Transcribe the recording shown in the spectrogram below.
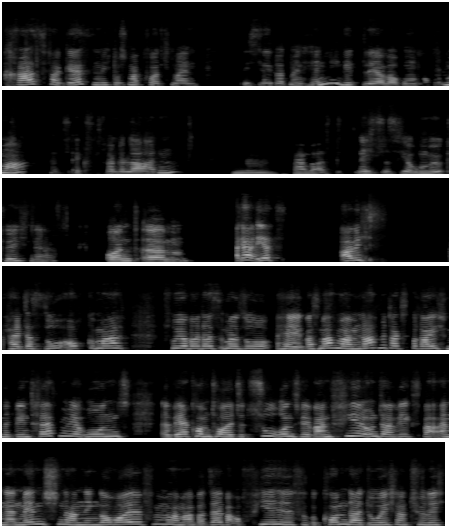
krass vergessen. Ich muss mal kurz mein, ich sehe gerade, mein Handy geht leer, warum auch immer. Jetzt extra geladen. Mhm. Aber nichts ist hier unmöglich. Ne? Und ähm, ja, jetzt habe ich halt das so auch gemacht. Früher war das immer so, hey, was machen wir im Nachmittagsbereich? Mit wem treffen wir uns? Äh, wer kommt heute zu uns? Wir waren viel unterwegs bei anderen Menschen, haben denen geholfen, haben aber selber auch viel Hilfe bekommen dadurch natürlich.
